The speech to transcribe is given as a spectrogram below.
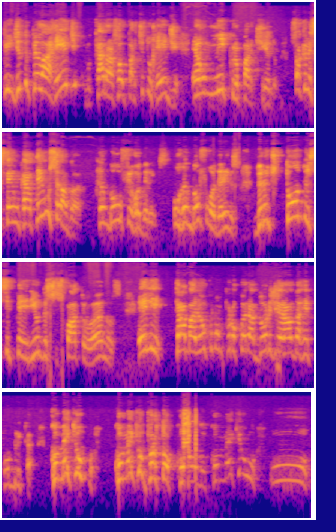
pedido pela rede. Cara, olha só, o partido Rede é um micro partido. Só que eles têm um cara, tem um senador, Randolfo Rodrigues. O Randolfo Rodrigues, durante todo esse período, esses quatro anos, ele trabalhou como um procurador-geral da República. Como é que o, como é, que é o protocolo, como é que é o, o,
